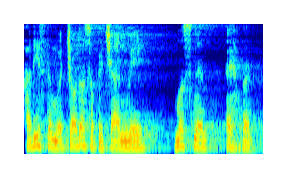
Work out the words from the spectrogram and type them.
حدیث نمبر چودہ سو پچانوے، مسند احمد۔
